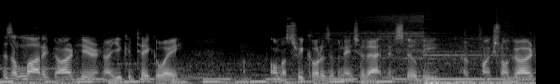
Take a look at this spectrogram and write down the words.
There's a lot of guard here. Now you could take away almost three quarters of an inch of that and it'd still be a functional guard.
